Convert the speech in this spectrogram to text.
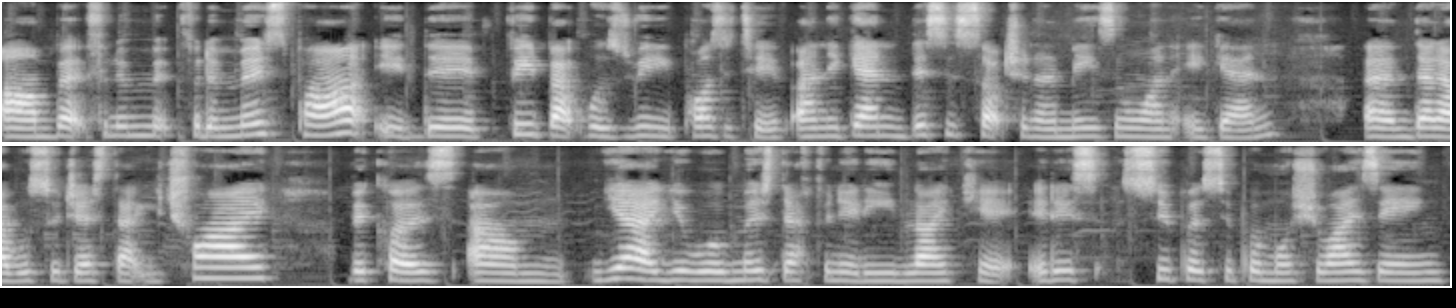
um, but for the for the most part it, the feedback was really positive. And again this is such an amazing one again um, that I would suggest that you try because um, yeah you will most definitely like it. It is super super moisturizing.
